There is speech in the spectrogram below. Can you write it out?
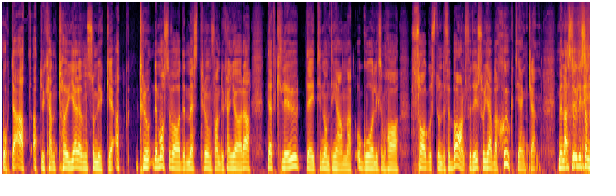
Och det, att, att du kan töja den så mycket, att, det måste vara det mest trumfande du kan göra. Det är att klä ut dig till någonting annat och gå och liksom ha sagostunder för barn, för det är så jävla sjukt egentligen. Men Alltså, att du liksom,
